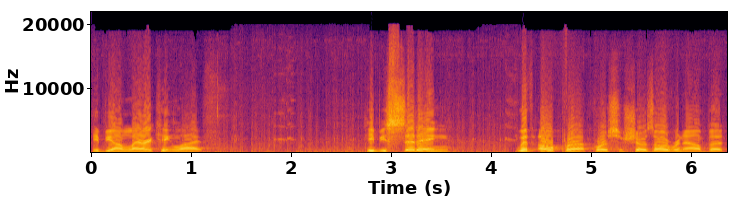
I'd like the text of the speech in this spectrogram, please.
He'd be on Larry King Live. He'd be sitting with Oprah. Of course, the show's over now, but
